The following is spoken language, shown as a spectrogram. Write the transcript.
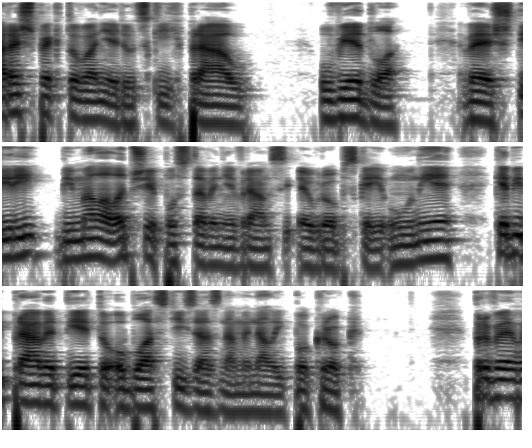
a rešpektovanie ľudských práv. Uviedla – V4 by mala lepšie postavenie v rámci Európskej únie, keby práve tieto oblasti zaznamenali pokrok. 1.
